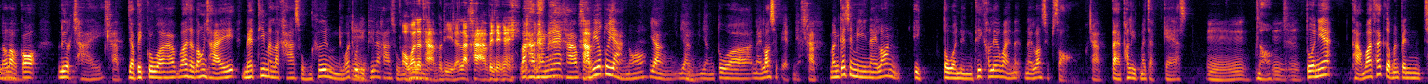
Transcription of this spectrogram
แล้วเราก็ เลือกใช้ครับอย่าไปกลัวครับว่าจะต้องใช้เม็ดที่มันราคาสูงขึ้น หรือวัตถุดิบที่ราคาสูงอ๋อว่าขึ้นจะถามพอดีแล้วราคาเป็นยังไง ราคาแพงแน่ๆครับครับอะพี่ยกตัวอย่างเนาะอย่างอย่างอย่างตัวไนลอน 11เนี่ยครับมันก็จะมีไนลอนอีกตัวหนึ่งที่เขาเรียกว่าไนลอนครับ12 แต่ผลิตมาจากแก๊สอืมเนาะอืมอืมตัวเนี้ยถามว่าถ้าเกิดมันเป็นช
